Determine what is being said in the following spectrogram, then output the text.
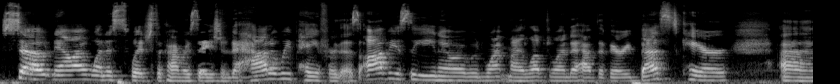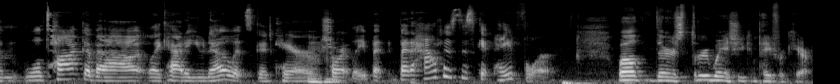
So now I want to switch the conversation to how do we pay for this? Obviously, you know, I would want my loved one to have the very best care. Um, we'll talk about like how do you know it's good care Mhm. shortly, but but how does this get paid for? well there's three ways you can pay for care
